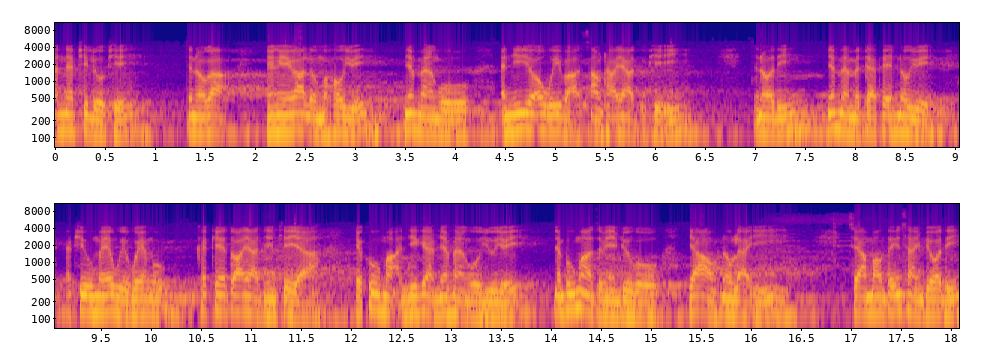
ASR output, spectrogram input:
အနက်ဖြစ်လို့ဖြစ်ကျွန်တော်ကငယ်ငယ်ကလို့မဟုတ်၍မျက်မှန်ကိုအနီးရောအဝေးပါဆောင်ထားရသူဖြစ်၏ကျွန်တော်သည်မျက်မှန်မတက်ဖဲနှုတ်၍အဖြူမဲဝေဝဲမှုခက်ခဲသွားရခြင်းဖြစ်ရာ ယခုမှအနီးကမျက်မှန်ကိုယူ၍နှစ်ဘူးမှသပင်ပြူကိုရအောင်နှုတ်လိုက်၏ဆရာမောင်သိန်းဆိုင်ပြောသည်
